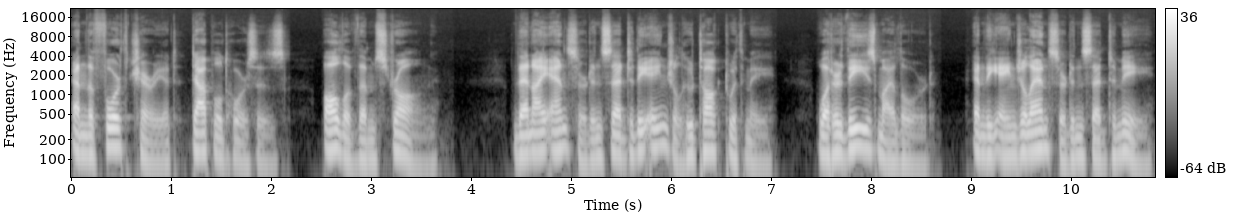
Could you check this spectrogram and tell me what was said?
and the fourth chariot dappled horses all of them strong. Then I answered and said to the angel who talked with me, What are these, my lord? And the angel answered and said to me,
